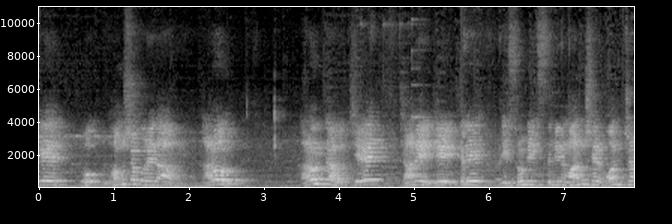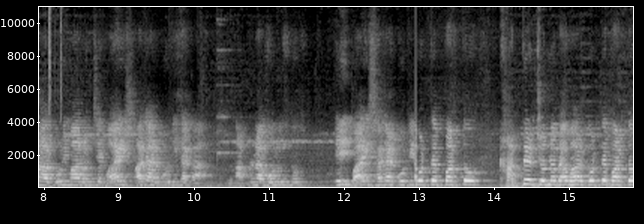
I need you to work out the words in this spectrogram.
কে ধ্বংস করে দাও। কারণ, কারণটা হচ্ছে জানে যে এই শ্রমিক শ্রেণির মানুষের বঞ্চনার পরিমাণ হচ্ছে বাইশ হাজার কোটি টাকা। আপনারা বলুন তো, এই বাইশ হাজার কোটি করতে পারতো, খাদ্যের জন্য ব্যবহার করতে পারতো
